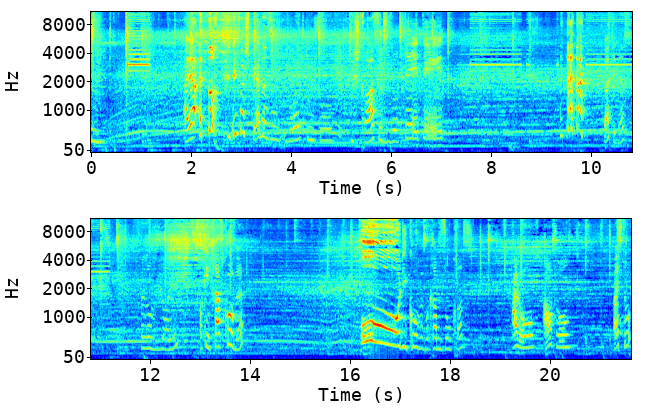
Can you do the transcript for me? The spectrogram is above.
Dünn. Alter, ich versperre da so Leuten so die Straße, die so. Hört ihr das? So lollig. Okay, scharf Kurve. Oh, die Kurve bekam so krass. Hallo, Auto. Weißt du,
